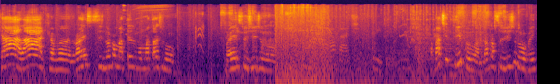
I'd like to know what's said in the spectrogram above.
Caraca, mano. Vai ressurgir de novo, vou matar, vou matar de novo. Vai ressurgir de novo. Abate triplo. Abate triplo, mano. Dá pra surgir de novo, hein.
